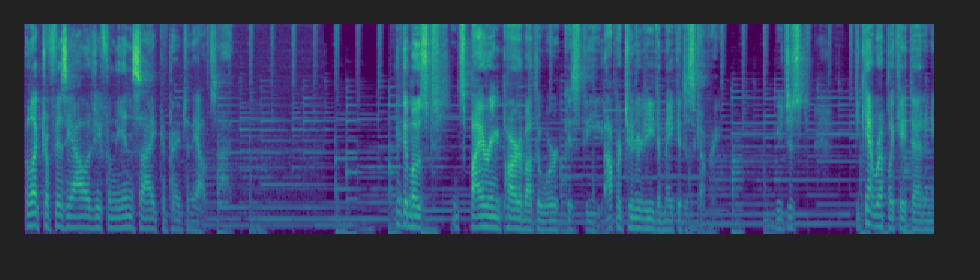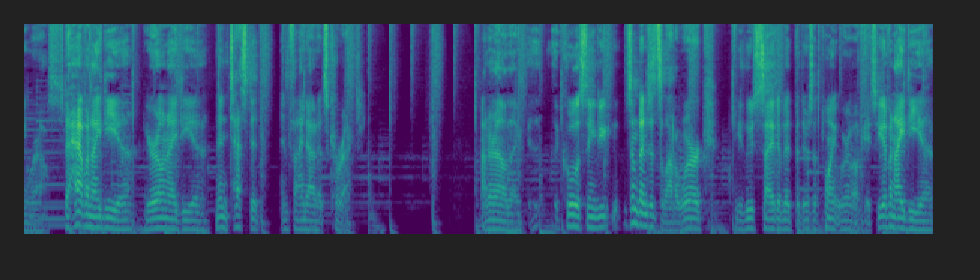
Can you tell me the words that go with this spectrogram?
electrophysiology from the inside compared to the outside. I think the most inspiring part about the work is the opportunity to make a discovery. You just, you can't replicate that anywhere else. To have an idea, your own idea, then test it and find out it's correct. I don't know, like the coolest thing, you, sometimes it's a lot of work, you lose sight of it, but there's a point where, okay, so you have an idea,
